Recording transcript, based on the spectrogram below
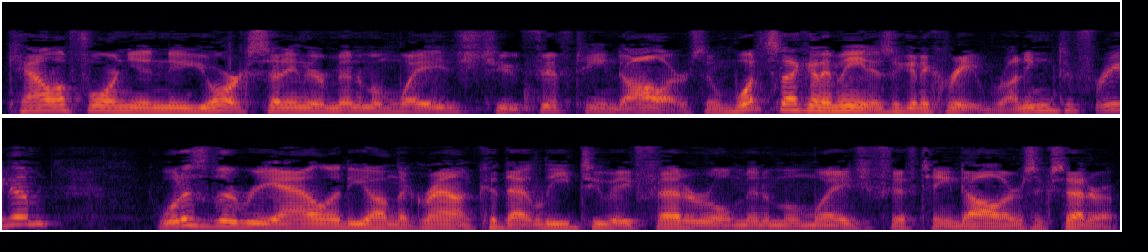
California and New York setting their minimum wage to $15. And what's that going to mean? Is it going to create running to freedom? What is the reality on the ground? Could that lead to a federal minimum wage of $15, et cetera?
